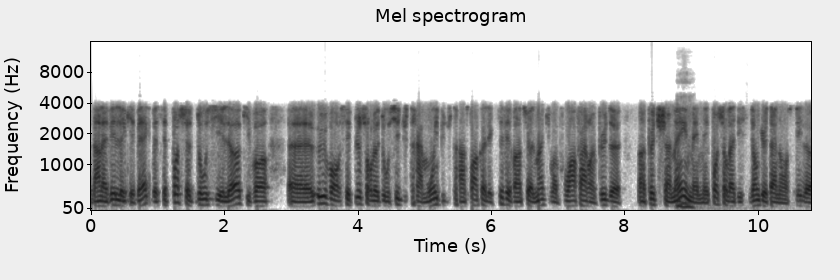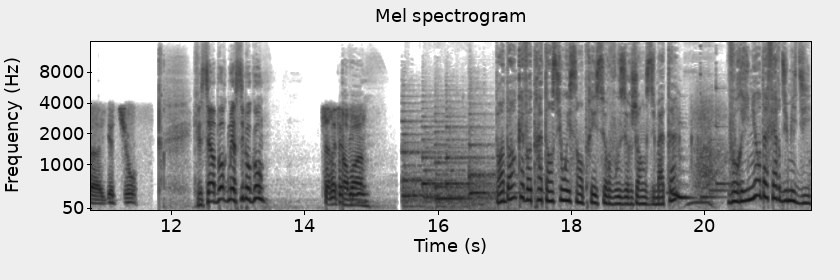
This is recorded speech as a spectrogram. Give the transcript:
dans la ville de Québec, ben, c'est pas ce dossier-là qui va, euh, eux vont, c'est plus sur le dossier du tramway puis du transport collectif éventuellement qui vont pouvoir faire un peu de, un peu de chemin, mais, mais pas sur la décision qui a été annoncée là, il y a dix jours. Christian Bourque, merci beaucoup. Ça m'a fait Au revoir. Pendant que votre attention est centrée sur vos urgences du matin, vos réunions d'affaires du midi,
